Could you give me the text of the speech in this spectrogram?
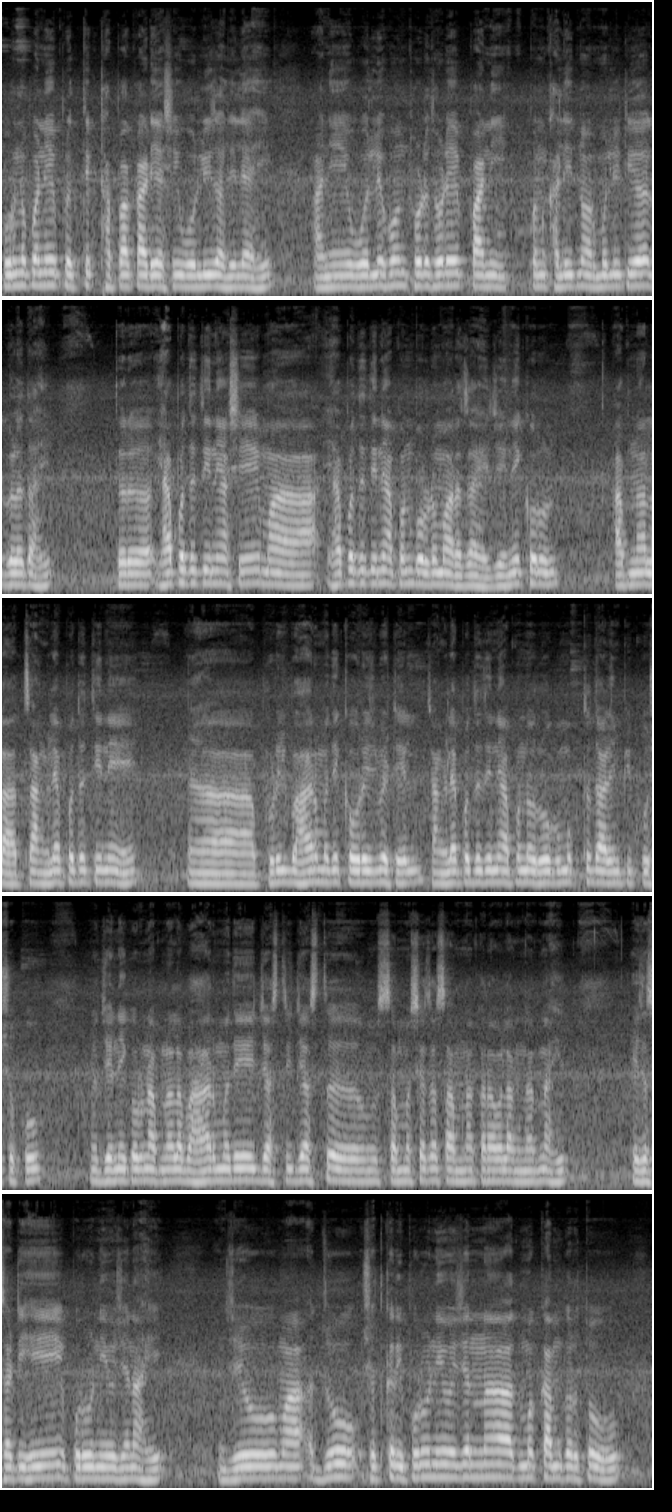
पूर्णपणे प्रत्येक ठपा काडी अशी ओली झालेली आहे आणि ओले होऊन थोडे थोडे पाणी पण खाली नॉर्मलिटी गळत आहे. तर ह्या पद्धतीने असे मा ह्या पद्धतीने आपण बोर्ड मारायचा आहे. जेणेकरून आपणाला चांगल्या पद्धतीने पुढील बहारमध्ये कवरेज भेटेल. चांगल्या पद्धतीने आपण रोगमुक्त डाळिंब पिकवू शकू. जेणेकरून आपणाला बहारमध्ये जास्तीत जास्त समस्याचा सामना करावा लागणार नाहीत ह्याच्यासाठी हे पूर्वनियोजन आहे. जो मा जो शेतकरी पूर्वनियोजनात्मक काम करतो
